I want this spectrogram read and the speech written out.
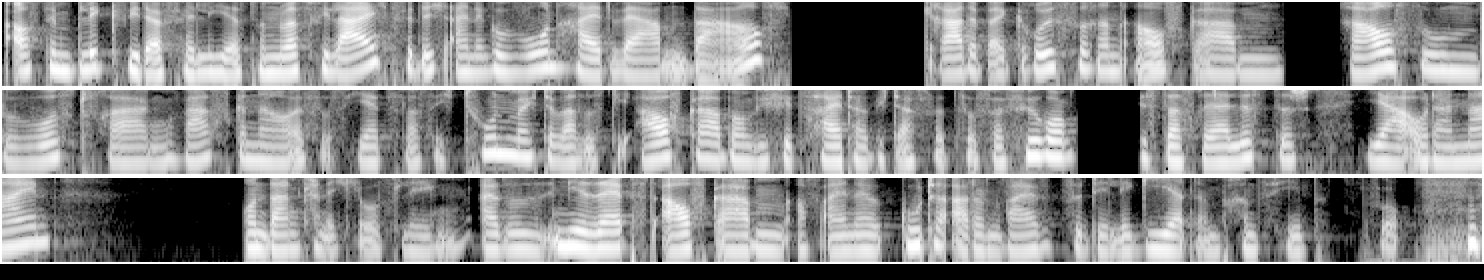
aus dem Blick wieder verlierst und was vielleicht für dich eine Gewohnheit werden darf, gerade bei größeren Aufgaben rauszoomen, bewusst fragen, was genau ist es jetzt, was ich tun möchte, was ist die Aufgabe und wie viel Zeit habe ich dafür zur Verfügung? Ist das realistisch? Ja oder nein? Und dann kann ich loslegen. Also mir selbst Aufgaben auf eine gute Art und Weise zu delegieren im Prinzip. So.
